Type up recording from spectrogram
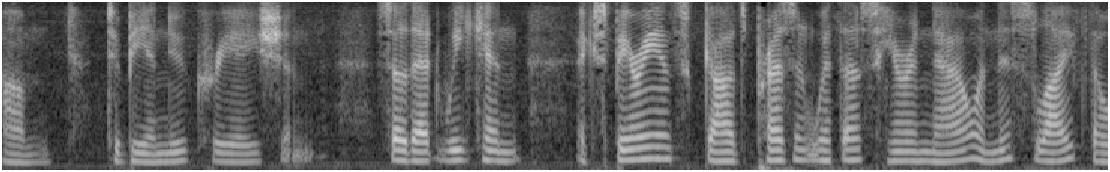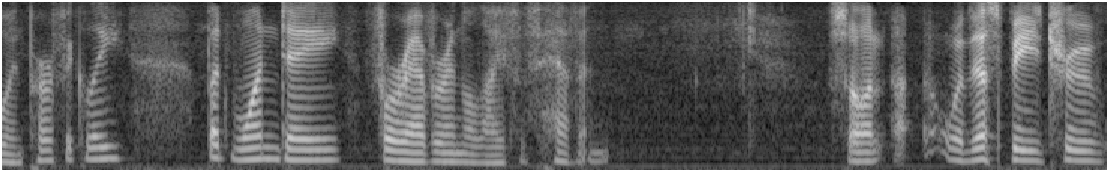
um, to be a new creation, so that we can experience God's presence with us here and now in this life, though imperfectly, but one day forever in the life of heaven. So, uh, would this be true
